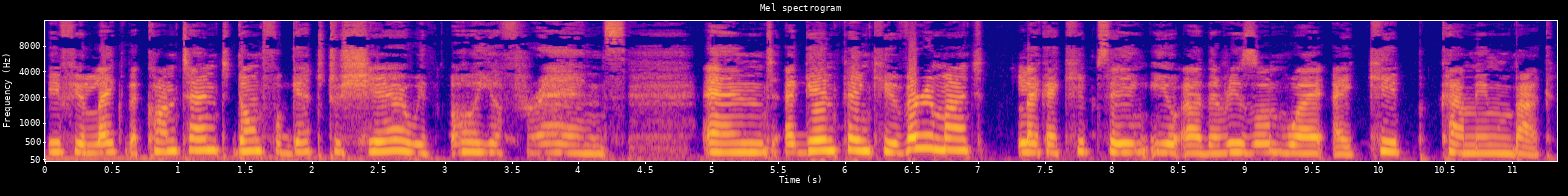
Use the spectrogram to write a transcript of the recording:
if you like the content don't forget to share with all your friends. And again thank you very much. Like I keep saying you are the reason why I keep coming back.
